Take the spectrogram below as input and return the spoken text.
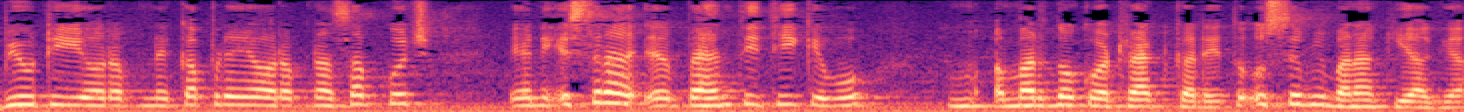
بیوٹی اور اپنے کپڑے اور اپنا سب کچھ یعنی اس طرح پہنتی تھی کہ وہ مردوں کو اٹریکٹ کرے، تو اس سے بھی منع کیا گیا۔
